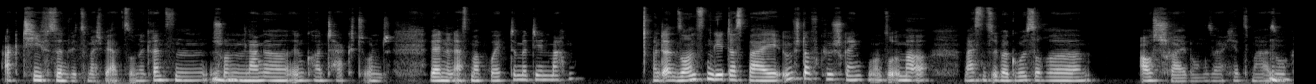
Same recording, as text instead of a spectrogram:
aktiv sind, wie zum Beispiel Ärzte ohne Grenzen, mhm. schon lange in Kontakt und werden dann erstmal Projekte mit denen machen. Und ansonsten geht das bei Impfstoffkühlschränken und so immer meistens über größere Ausschreibungen, sage ich jetzt mal. Also mhm.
